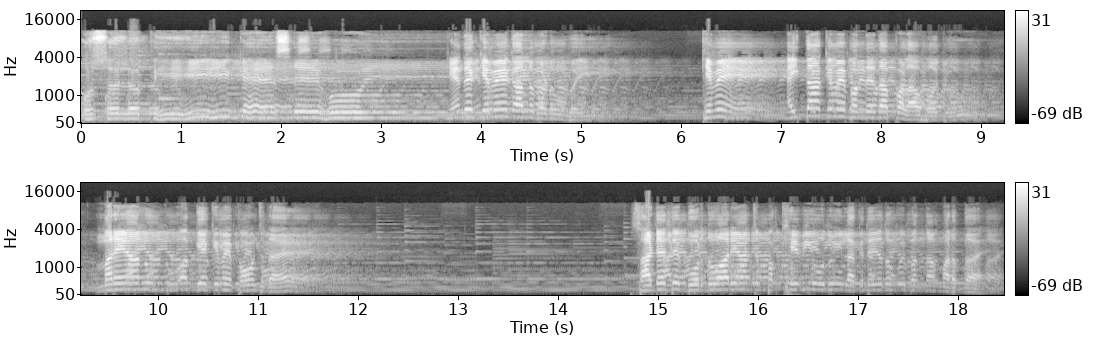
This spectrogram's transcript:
ਉਸਲ ਭੀ ਕੈਸੇ ਹੋਈ? ਕਹਿੰਦੇ ਕਿਵੇਂ ਗੱਲ ਬਣੂ ਬਈ? ਕਿਵੇਂ? ਐਦਾਂ ਕਿਵੇਂ ਬੰਦੇ ਦਾ ਭਲਾ ਹੋ ਜੂ? ਮਰਿਆਂ ਨੂੰ ਤੂੰ ਅੱਗੇ ਕਿਵੇਂ ਪਹੁੰਚਦਾ ਹੈ? ਸਾਡੇ ਤੇ ਗੁਰਦੁਆਰਿਆਂ 'ਚ ਪੱਖੇ ਵੀ ਉਦੋਂ ਹੀ ਲੱਗਦੇ ਜਦੋਂ ਕੋਈ ਬੰਦਾ ਮਰਦਾ ਹੈ।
